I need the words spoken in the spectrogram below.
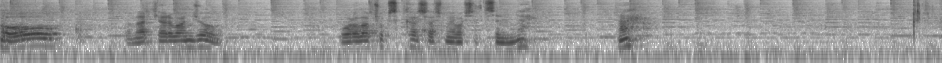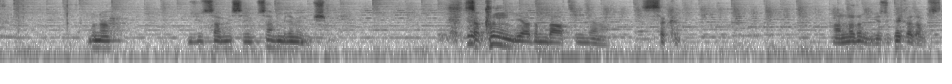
Oo, Ömer Kervancıoğlu. Bu aralar çok sık karşılaşmaya başladık seninle. Ha? Buna üzülsem mi sevinsem bilemedim şimdi. Sakın bir adım daha atayım deme. Sakın. Anladım, gözü pek adamsın.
